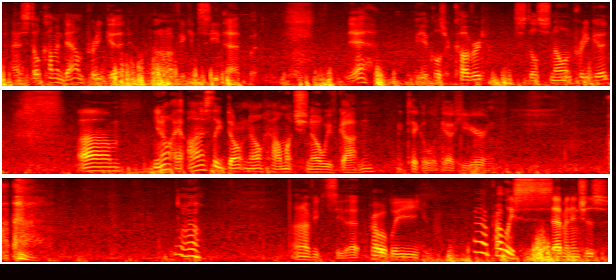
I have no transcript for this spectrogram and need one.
and it's still coming down pretty good. I don't know if you can see that, but yeah, vehicles are covered. It's still snowing pretty good. Um, you know, I honestly don't know how much snow we've gotten. Let me take a look out here and well, I don't know if you can see that. Probably, uh, probably seven inches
